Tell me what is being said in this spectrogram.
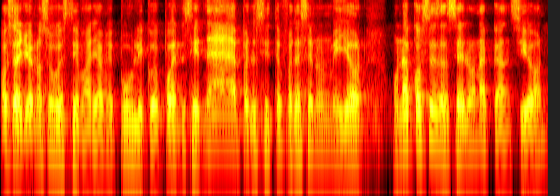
O sea, yo no subestimaría a mi público. Y pueden decir, nah, pero si te ofrecen un millón. Una cosa es hacer una canción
